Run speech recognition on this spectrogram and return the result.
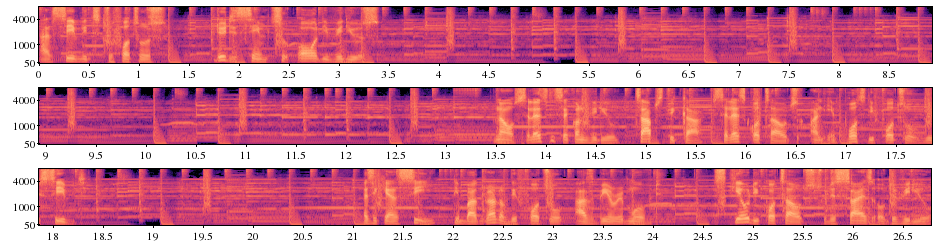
and save it to photos. Do the same to all the videos. Now select the second video, tap sticker, select cutout and import the photo received. As you can see, the background of the photo has been removed. Scale the cutout to the size of the video.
